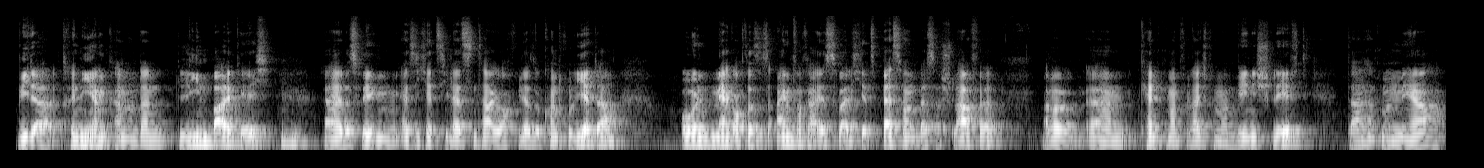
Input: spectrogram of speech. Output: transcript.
wieder trainieren kann und dann lean balke ich. Mhm. Äh, deswegen esse ich jetzt die letzten Tage auch wieder so kontrollierter und merke auch, dass es einfacher ist, weil ich jetzt besser und besser schlafe. Aber ähm, kennt man vielleicht, wenn man wenig schläft, dann hat man mehr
